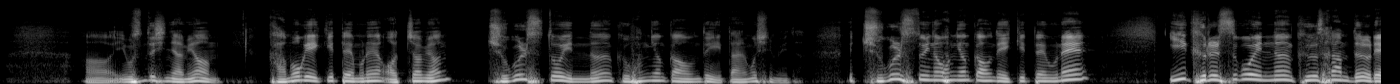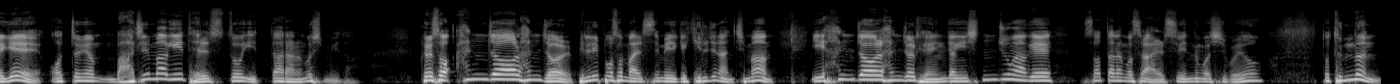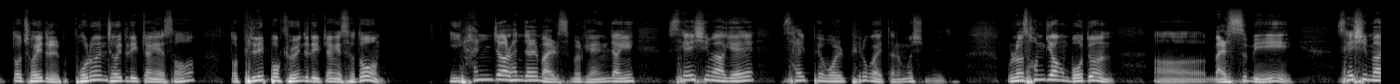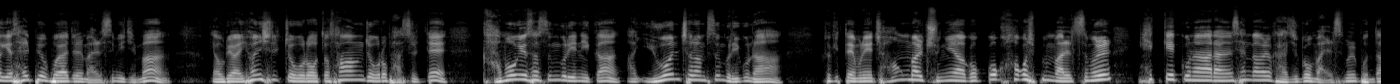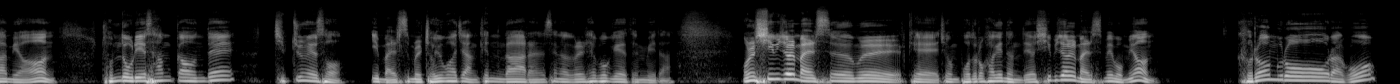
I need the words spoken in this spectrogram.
어, 무슨 뜻이냐면 감옥에 있기 때문에 어쩌면 죽을 수도 있는 그 환경 가운데 있다는 것입니다. 죽을 수도 있는 환경 가운데 있기 때문에 이 글을 쓰고 있는 그 사람들에게 어쩌면 마지막이 될 수도 있다라는 것입니다. 그래서 한 절 한 절 빌립보서 말씀이 이렇게 길진 않지만 이 한 절 한 절 굉장히 신중하게 썼다는 것을 알 수 있는 것이고요. 또 듣는 또 저희들 보는 저희들 입장에서 또 빌립보 교인들 입장에서도 이 한 절 한 절 말씀을 굉장히 세심하게 살펴볼 필요가 있다는 것입니다. 물론 성경 모든 어, 말씀이 세심하게 살펴봐야 될 말씀이지만 우리가 현실적으로 또 상황적으로 봤을 때 감옥에서 쓴 글이니까 아, 유언처럼 쓴 글이구나. 그렇기 때문에 정말 중요하고 꼭 하고 싶은 말씀을 했겠구나라는 생각을 가지고 말씀을 본다면 좀 더 우리의 삶 가운데 집중해서 이 말씀을 적용하지 않겠는가라는 생각을 해보게 됩니다. 오늘 12절 말씀을 이렇게 좀 보도록 하겠는데요. 12절 말씀에 보면 그러므로라고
